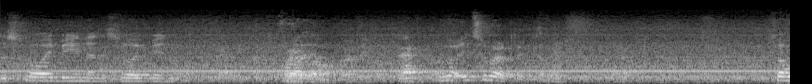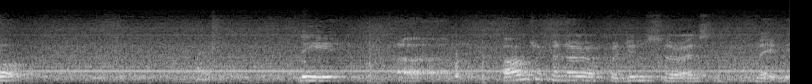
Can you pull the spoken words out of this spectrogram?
the soybean and the soybean Vertical. Well, It's vertical. So the uh, entrepreneur producer maybe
